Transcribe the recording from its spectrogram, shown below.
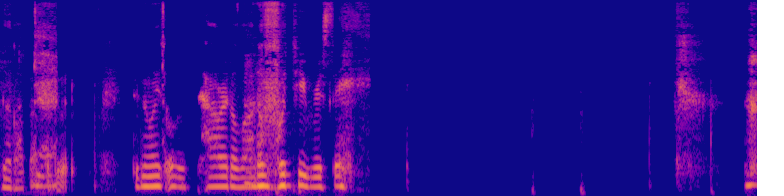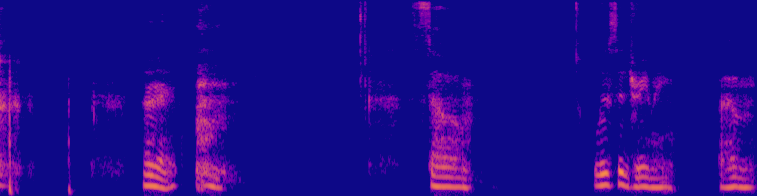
You're not about to do it. The noise overpowered a lot of what you were saying. All right. So, lucid dreaming. Um.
